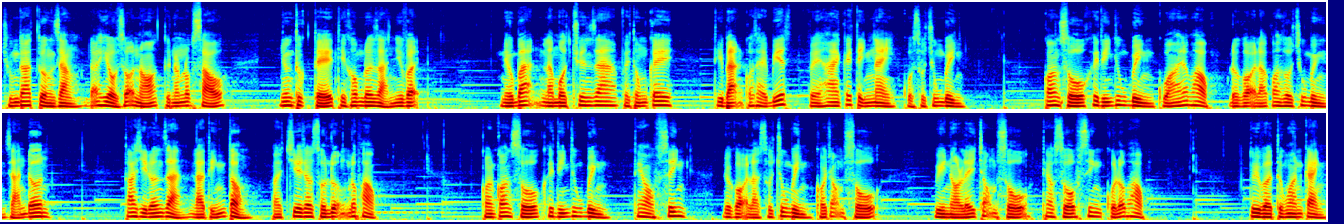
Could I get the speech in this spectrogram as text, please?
Chúng ta tưởng rằng đã hiểu rõ nó từ năm lớp 6, nhưng thực tế thì không đơn giản như vậy. Nếu bạn là một chuyên gia về thống kê thì bạn có thể biết về hai cách tính này của số trung bình. Con số khi tính trung bình của hai lớp học được gọi là con số trung bình giản đơn. Ta chỉ đơn giản là tính tổng và chia cho số lượng lớp học. Còn con số khi tính trung bình theo học sinh được gọi là số trung bình có trọng số, vì nó lấy trọng số theo số học sinh của lớp học. Tùy vào từng hoàn cảnh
